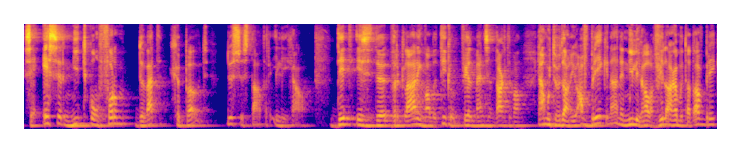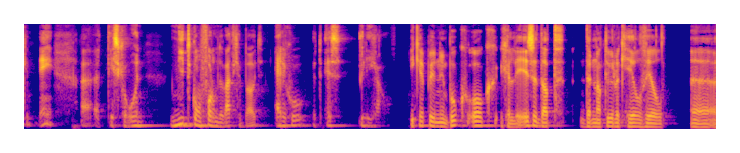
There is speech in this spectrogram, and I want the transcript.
ze is er niet conform de wet gebouwd. Dus ze staat er illegaal. Dit is de verklaring van de titel. Veel mensen dachten van, ja, moeten we dat nu afbreken? Een illegale villa, moet dat afbreken. Nee, uh, het is gewoon niet conform de wet gebouwd. Ergo, het is illegaal. Ik heb in uw boek ook gelezen dat er natuurlijk heel veel, uh,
